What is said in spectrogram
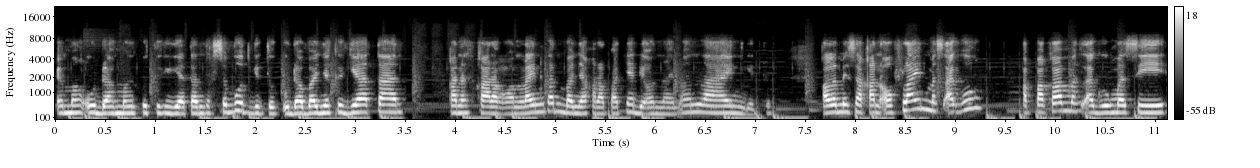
emang udah mengikuti kegiatan tersebut gitu, udah banyak kegiatan. Karena sekarang online kan banyak rapatnya di online online gitu. Kalau misalkan offline, Mas Agung, apakah Mas Agung masih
